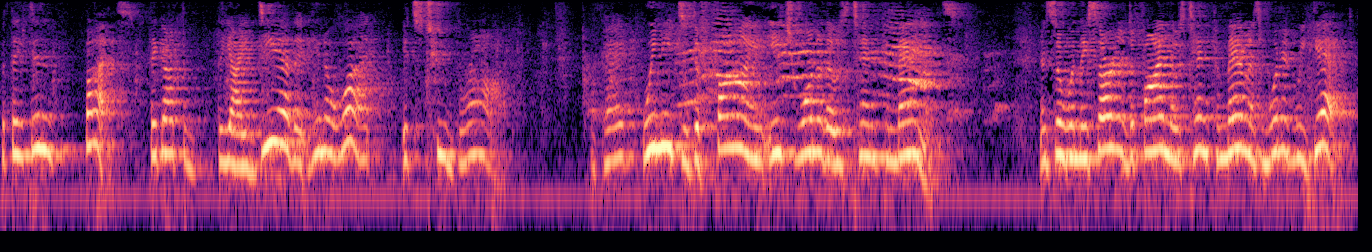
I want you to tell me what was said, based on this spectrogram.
But they didn't, but they got the, the idea that, you know what, it's too broad. Okay? We need to define each one of those Ten Commandments. And so when they started to define those Ten Commandments, what did we get?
